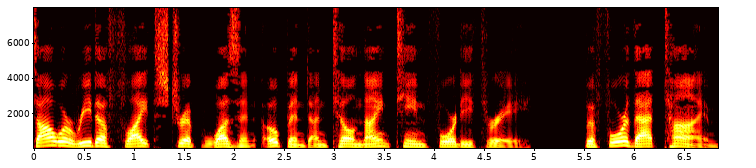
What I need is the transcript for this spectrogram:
Sahuarita flight strip wasn't opened until 1943. Before that time,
